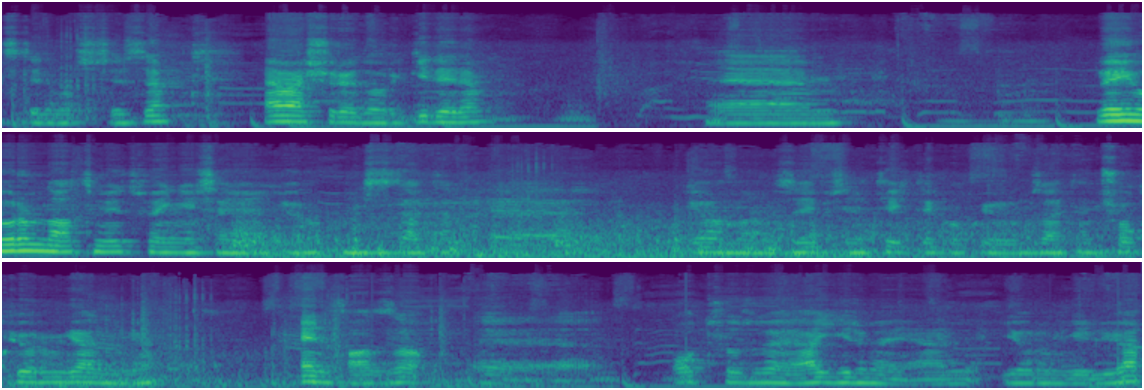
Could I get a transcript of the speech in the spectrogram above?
istedim açıkçası. Hemen şuraya doğru gidelim. Ee, ve yorum da atmayı unutmayın gençler yani yorum siz zaten ee, yorumlarınızı hepsini tek tek okuyorum. Zaten çok yorum gelmiyor. En fazla ee, 30 veya 20 yani yorum geliyor.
